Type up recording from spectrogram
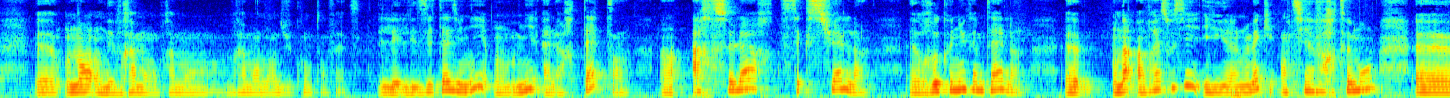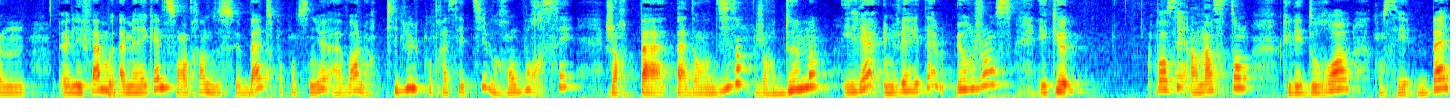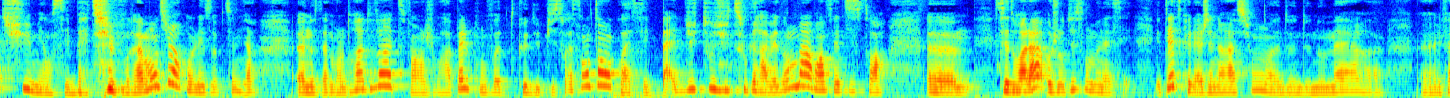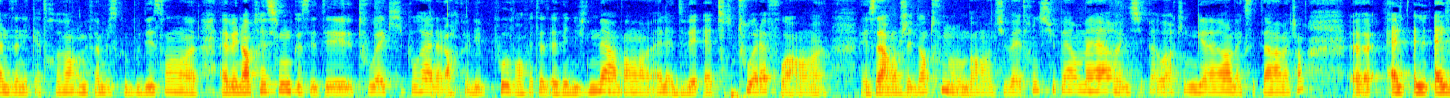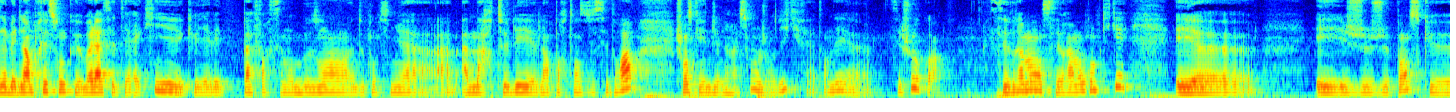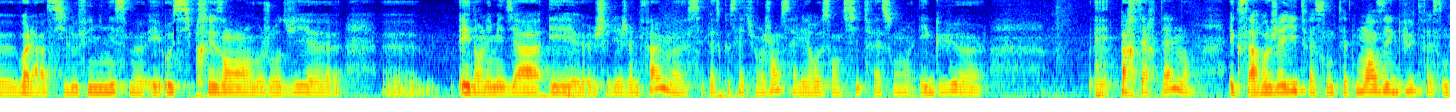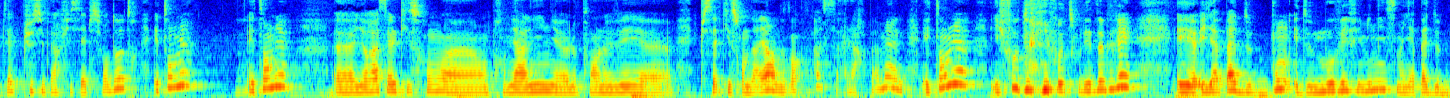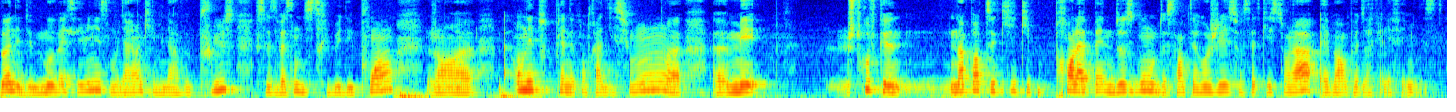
non, on est vraiment, vraiment, vraiment loin du compte en fait. Les États-Unis ont mis à leur tête un harceleur sexuel reconnu comme tel. Euh, on a un vrai souci. le mec est anti-avortement. Euh, les femmes américaines sont en train de se battre pour continuer à avoir leur pilule contraceptive remboursée. Genre pas, pas dans 10 ans, genre demain. Il y a une véritable urgence. Et que Pensez un instant que les droits qu'on s'est battus, mais on s'est battu vraiment dur pour les obtenir, euh, notamment le droit de vote. Enfin, je vous rappelle qu'on vote que depuis 60 ans, quoi. C'est pas du tout, du tout gravé dans le marbre, hein, cette histoire. Euh, ces droits-là, aujourd'hui, sont menacés. Et peut-être que la génération euh, de, nos mères, les femmes des années 80, mes femmes jusqu'au bout des seins, avaient l'impression que c'était tout acquis pour elles, alors que les pauvres, en fait, elles avaient une vie de merde. Hein. Elles, elles devaient être tout à la fois. Hein. Et ça arrangeait bien tout le monde. Hein. Tu vas être une super mère, une super working girl, etc. Euh, elles, elles, avaient l'impression que voilà, c'était acquis et qu'il n'y avait pas forcément besoin de continuer à, marteler l'importance de ces droits. Je pense qu'il y a une génération aujourd'hui qui fait attendez, c'est chaud quoi. C'est vraiment, c'est vraiment compliqué. Et et je, pense que voilà, si le féminisme est aussi présent aujourd'hui euh, euh, et dans les médias et euh, chez les jeunes femmes, c'est parce que cette urgence, elle est ressentie de façon aiguë par certaines et que ça rejaillit de façon peut-être moins aiguë, de façon peut-être plus superficielle sur d'autres. Et tant mieux. Et tant mieux. Euh, il y aura celles qui seront euh, en première ligne, le point levé, et puis celles qui seront derrière en disant Ah, ça a l'air pas mal. Et tant mieux. Il faut, il faut tous les degrés. Et il n'y a pas de bon et de mauvais féminisme. Il n'y a pas de bonne et de mauvais féminisme. Il n'y a rien qui m'énerve plus que cette façon de distribuer des points. Genre, bah, on est toutes pleines de contradictions, mais je trouve que n'importe qui qui prend la peine deux secondes de s'interroger sur cette question-là, eh ben, on peut dire qu'elle est féministe.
